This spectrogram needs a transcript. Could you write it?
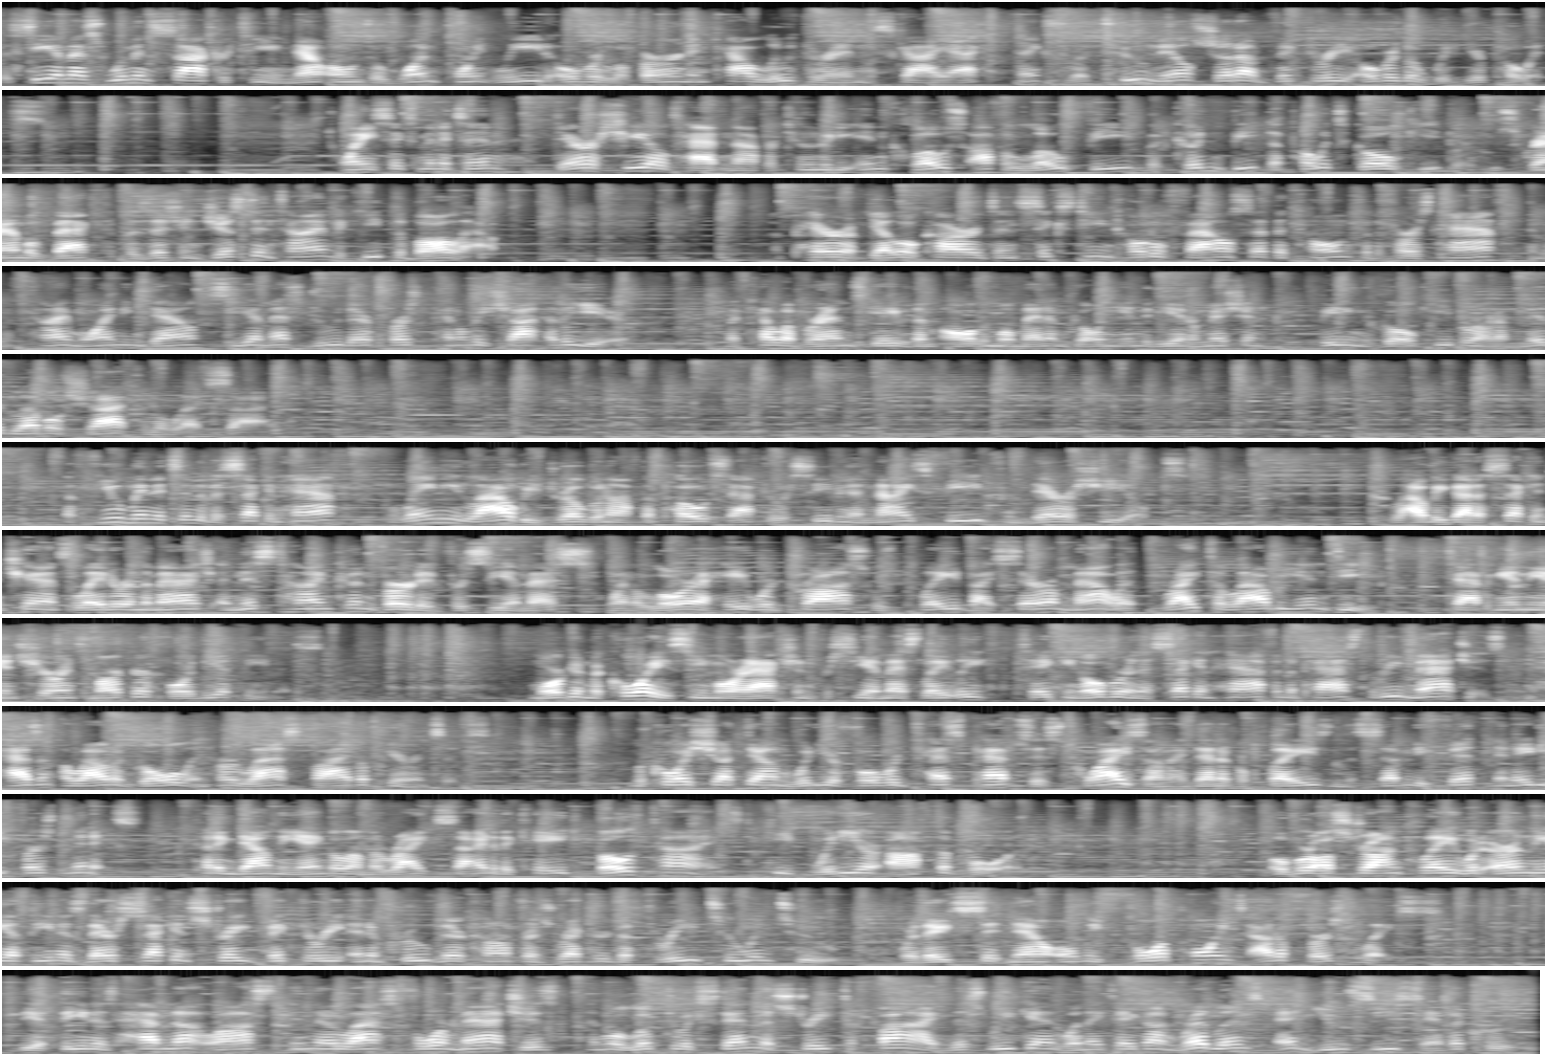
The CMS women's soccer team now owns a one point lead over La Verne and Cal Lutheran in the SCIAC thanks to a 2 0 shutout victory over the Whittier Poets. 26 minutes in, Dara Shields had an opportunity in close off a low feed but couldn't beat the Poets goalkeeper, who scrambled back to position just in time to keep the ball out. A pair of yellow cards and 16 total fouls set the tone for the first half, and with time winding down, CMS drew their first penalty shot of the year. Michaela Brems gave them all the momentum going into the intermission, beating the goalkeeper on a mid level shot to the left side. A few minutes into the second half, Lainey Lauby drilled one off the post after receiving a nice feed from Dara Shields. Lauby got a second chance later in the match and this time converted for CMS when a Laura Hayward cross was played by Sarah Mallett right to Lauby in deep, tapping in the insurance marker for the Athenas. Morgan McCoy has seen more action for CMS lately, taking over in the second half in the past three matches and hasn't allowed a goal in her last five appearances. McCoy shut down Whittier forward Tess Pepsis twice on identical plays in the 75th and 81st minutes, cutting down the angle on the right side of the cage both times to keep Whittier off the board. Overall strong play would earn the Athenas their second straight victory and improve their conference record to 3 2 2, where they sit now only four points out of first place. The Athenas have not lost in their last four matches and will look to extend the streak to five this weekend when they take on Redlands and UC Santa Cruz.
